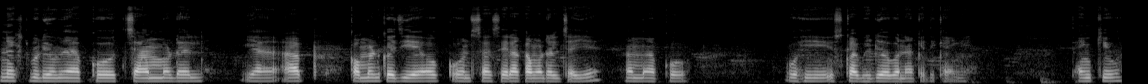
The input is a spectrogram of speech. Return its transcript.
next video में आपको चाम मॉडल या आप कमेंट कीजिए और कौन सा सेरा का मॉडल चाहिए, हम आपको वही उसका वीडियो बना के दिखाएँगे। थैंक यू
